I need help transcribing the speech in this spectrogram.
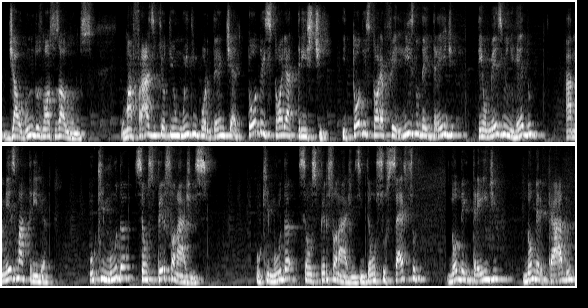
de algum dos nossos alunos. Uma frase que eu tenho muito importante é toda história triste e toda história feliz no day trade tem o mesmo enredo, a mesma trilha. O que muda são os personagens. O que muda são os personagens. Então, o sucesso no day trade, no mercado,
